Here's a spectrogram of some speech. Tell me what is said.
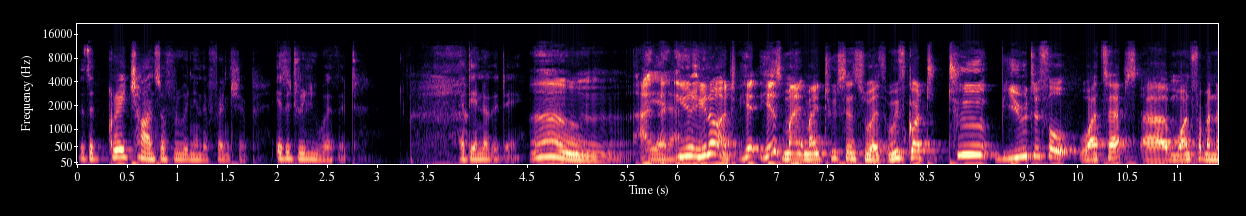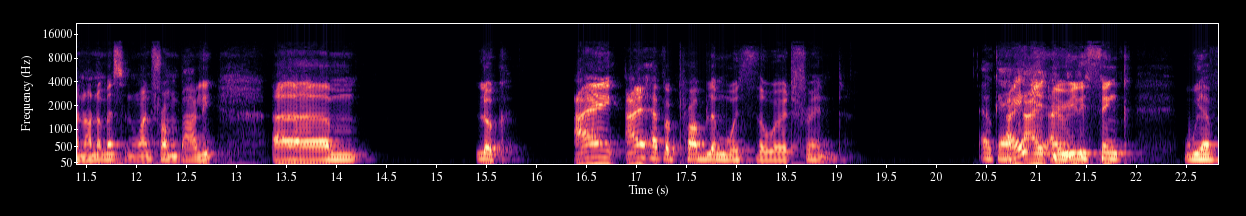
there's a great chance of ruining the friendship. Is it really worth it? At the end of the day, Um, I, Yeah. You, you know what? Here, here's my, my two cents worth. We've got two beautiful WhatsApps, um, one from an anonymous and one from Bali. Um, look, I I have a problem with the word friend. okay. I, I, I really think we have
